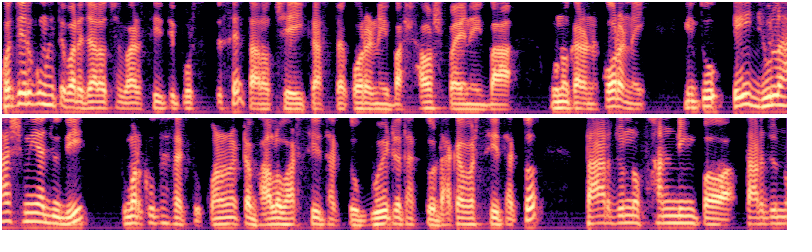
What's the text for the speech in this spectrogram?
হয়তো এরকম হতে পারে, যারা হচ্ছে ভার্সিটিতে পড়তেছে, তারা হচ্ছে এই কাজটা করে নাই বা সাহস পায় নাই বা কোনো কারণে করে নাই। কিন্তু এই জুল হাসমিয়া যদি তোমার কোথায় থাকতো, কোনো একটা ভালো ভার্সিটি থাকতো বুয়েটে থাকতো, ঢাকা ভার্সিটি থাকতো, তার জন্য ফান্ডিং পাওয়া, তার জন্য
